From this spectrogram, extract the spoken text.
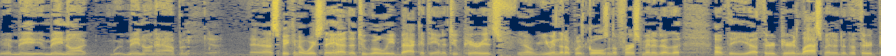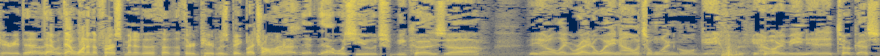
it may it may not it may not happen. Yeah. And uh, speaking of which, they had the two goal lead back at the end of two periods. You know, you ended up with goals in the first minute of the of the uh, third period, last minute of the third period. That, that, that, that, one in the first minute of the, th- of the third period was big by Tralmaks. Well, that, that, was huge because. Uh, you know, like right away now it's a one goal game. you know what I mean? And it took us,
